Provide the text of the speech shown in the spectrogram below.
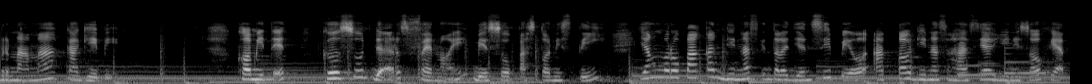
bernama KGB. Committed Gosudars-Venoy Besopastonisti yang merupakan dinas intelijen sipil atau dinas rahasia Uni Soviet.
